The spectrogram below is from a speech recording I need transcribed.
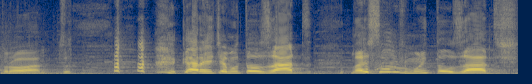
Pronto. Cara, a gente é muito ousado. Nós somos muito ousados.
